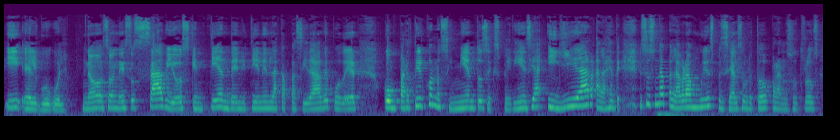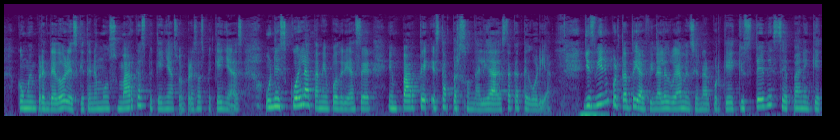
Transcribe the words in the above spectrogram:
y el Google. ¿No? Son esos sabios que entienden y tienen la capacidad de poder compartir conocimientos, experiencia y guiar a la gente. Eso es una palabra muy especial, sobre todo para nosotros como emprendedores, que tenemos marcas pequeñas o empresas pequeñas. Una escuela también podría ser en parte esta personalidad, esta categoría. Y es bien importante y al final les voy a mencionar por qué, que ustedes sepan en qué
